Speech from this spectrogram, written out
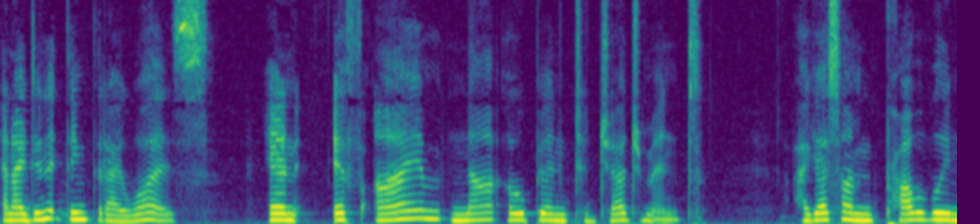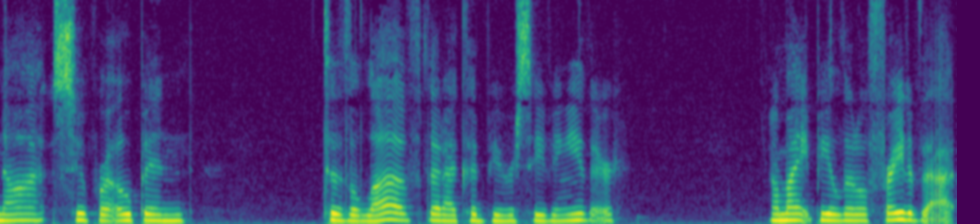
And I didn't think that I was. And if I'm not open to judgment, I guess I'm probably not super open to the love that I could be receiving either. I might be a little afraid of that.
